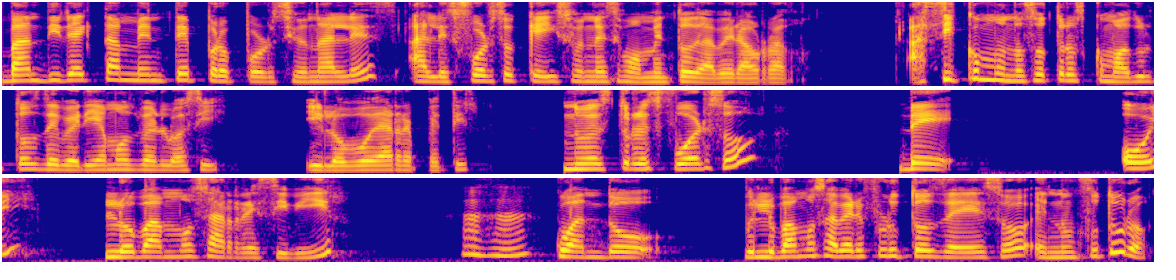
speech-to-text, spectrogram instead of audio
van directamente proporcionales al esfuerzo que hizo en ese momento de haber ahorrado. Así como nosotros como adultos deberíamos verlo así. Y lo voy a repetir. Nuestro esfuerzo de hoy lo vamos a recibir Ujú. cuando vamos a ver frutos de eso en un futuro.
